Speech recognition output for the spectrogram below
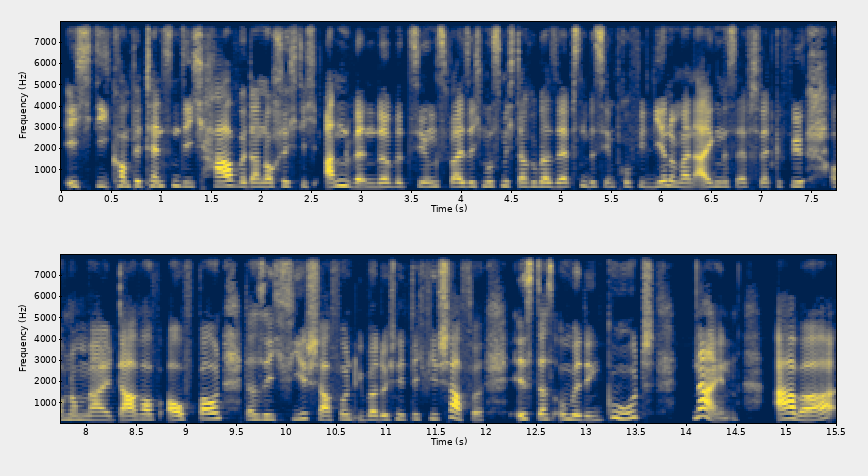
ich die Kompetenzen, die ich habe, dann noch richtig anwende, beziehungsweise ich muss mich darüber selbst ein bisschen profilieren und mein eigenes Selbstwertgefühl auch nochmal darauf aufbauen, dass ich viel schaffe und überdurchschnittlich viel schaffe. Ist das unbedingt gut? Nein, aber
